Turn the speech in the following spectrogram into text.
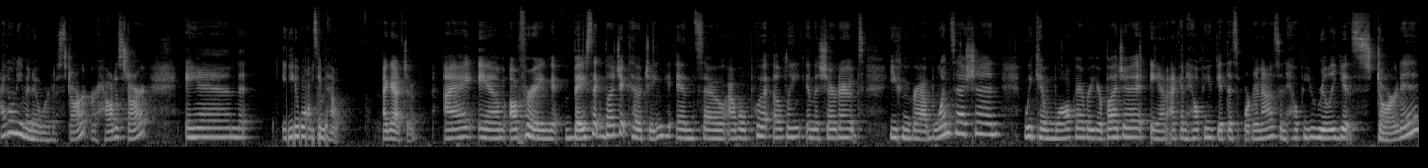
I don't even know where to start or how to start, and you want some help, I got you. I am offering basic budget coaching, and so I will put a link in the show notes. You can grab one session, we can walk over your budget, and I can help you get this organized and help you really get started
